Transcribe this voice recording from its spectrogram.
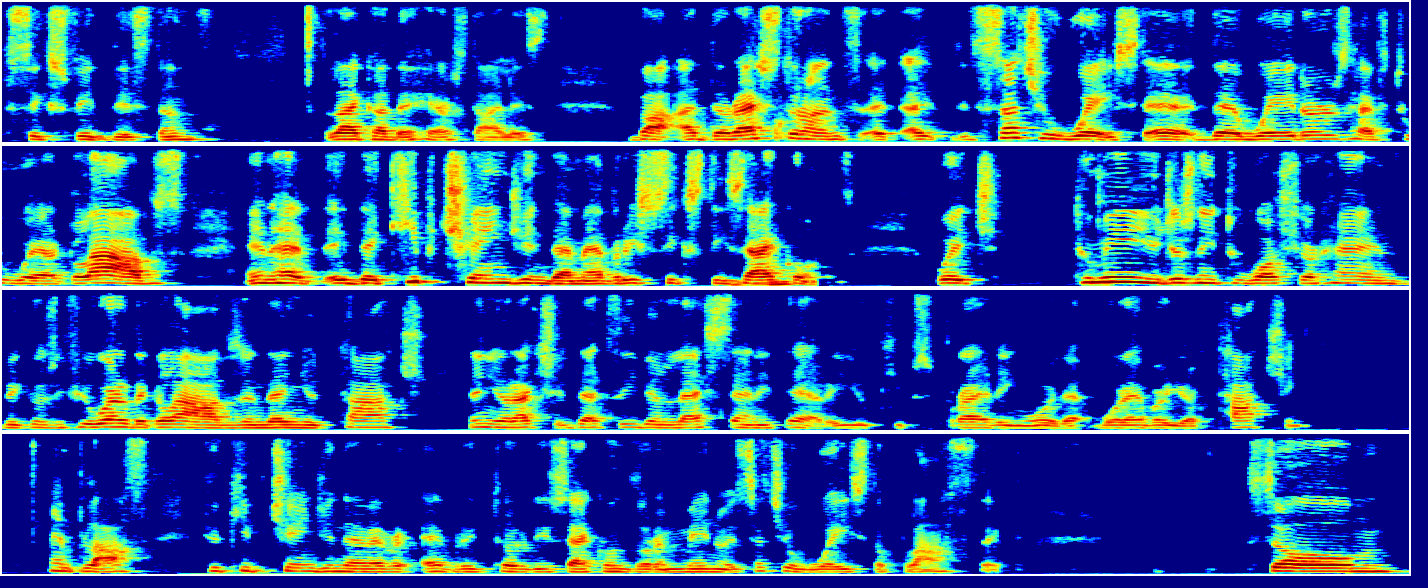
six feet distance, like at the hairstylist. But at the restaurants, it, it- it's such a waste. Uh, the waiters have to wear gloves, and have, they keep changing them every 60 seconds. Which, to me, you just need to wash your hands because if you wear the gloves and then you touch, then you're actually that's even less sanitary. You keep spreading or that whatever you're touching. And plus, if you keep changing them every, every 30 seconds or a minute, it's such a waste of plastic. So, um,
